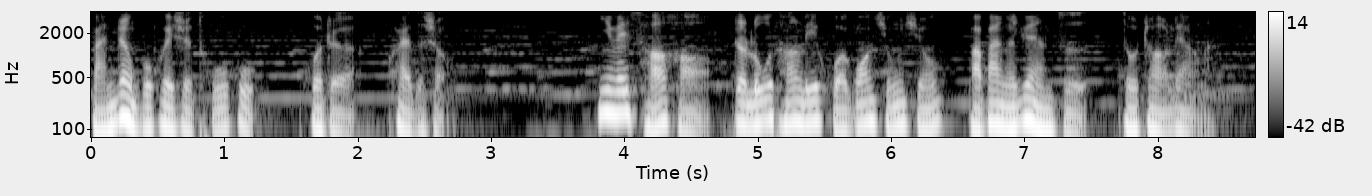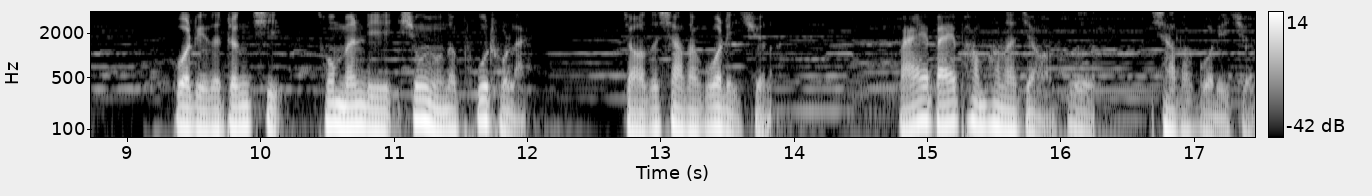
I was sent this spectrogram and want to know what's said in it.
反正不会是屠户或者刽子手。因为草好，这炉膛里火光熊熊，把半个院子都照亮了。锅里的蒸汽从门里汹涌地扑出来，饺子下到锅里去了，白白胖胖的饺子下到锅里去了。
